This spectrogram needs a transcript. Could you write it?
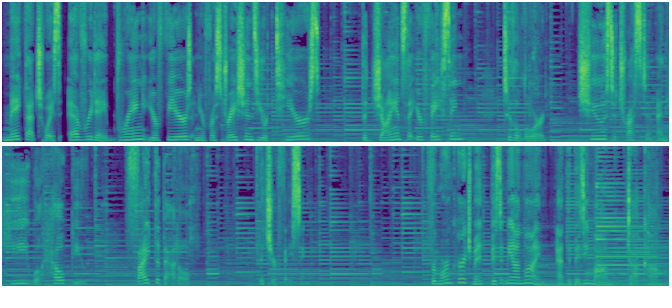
Make that choice every day. Bring your fears and your frustrations, your tears the giants that you're facing to the Lord. Choose to trust Him, and He will help you fight the battle that you're facing. For more encouragement, visit me online at thebusymom.com.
